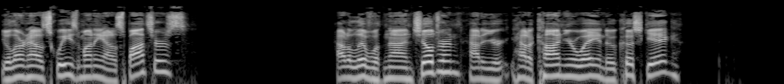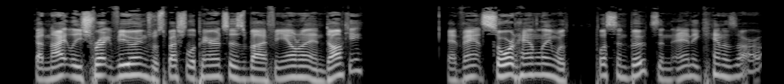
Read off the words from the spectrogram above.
You'll learn how to squeeze money out of sponsors how to live with nine children how to your, how to con your way into a cush gig. Got nightly shrek viewings with special appearances by fiona and donkey. Advanced sword handling with Puss in Boots and Andy Canizaro.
